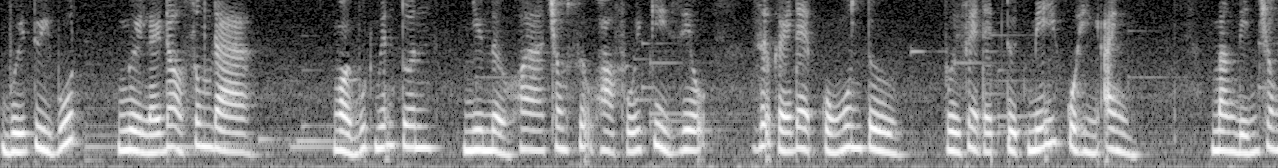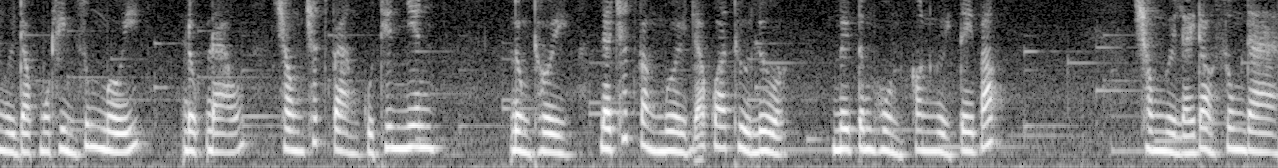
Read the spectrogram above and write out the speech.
Với tùy bút, người lái đò sông đà ngòi bút nguyễn tuân như nở hoa trong sự hòa phối kỳ diệu, giữa cái đẹp của ngôn từ với vẻ đẹp tuyệt mỹ của hình ảnh, mang đến cho người đọc một hình dung mới, độc đáo trong chất vàng của thiên nhiên. Đồng thời là chất vàng mười đã qua thử lửa, nơi tâm hồn con người tây bắc. Trong người lái đỏ sông đà,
